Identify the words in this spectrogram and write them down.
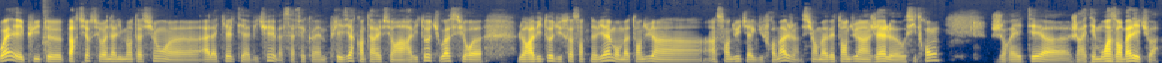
Ouais, et puis te partir sur une alimentation euh, à laquelle tu es habitué, bah, ça fait quand même plaisir quand tu arrives sur un ravito. Tu vois, sur euh, le ravito du 69e, on m'a tendu un, sandwich avec du fromage. Si on m'avait tendu un gel au citron, j'aurais été, euh, été moins emballé, tu vois.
